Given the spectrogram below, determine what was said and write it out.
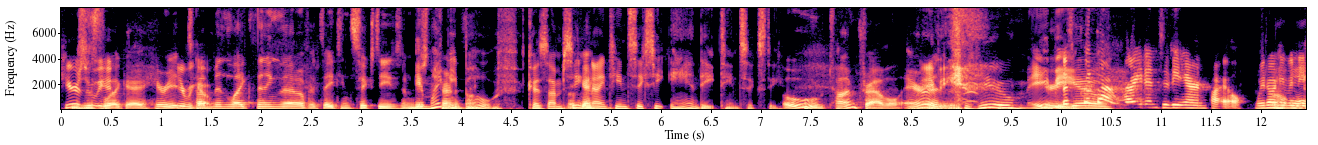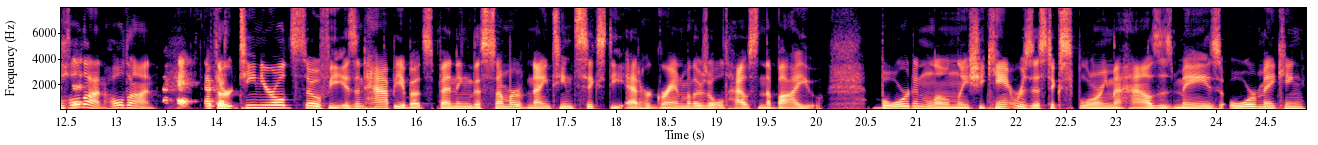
Here's Is this what we- like a Harriet here we go. Tubman like thing though? If it's 1860s, I'm it might be both because I'm seeing Okay. 1960 and 1860. Oh, time travel, Aaron. Maybe. This is you. Maybe. Here you Put go. that right into the Aaron pile. We don't Oh, even oh, need hold to. on, hold on. Okay. okay. 13 year old Sophie isn't happy about spending the summer of 1960 at her grandmother's old house in the bayou. Bored and lonely, she can't resist exploring the house's maze or making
